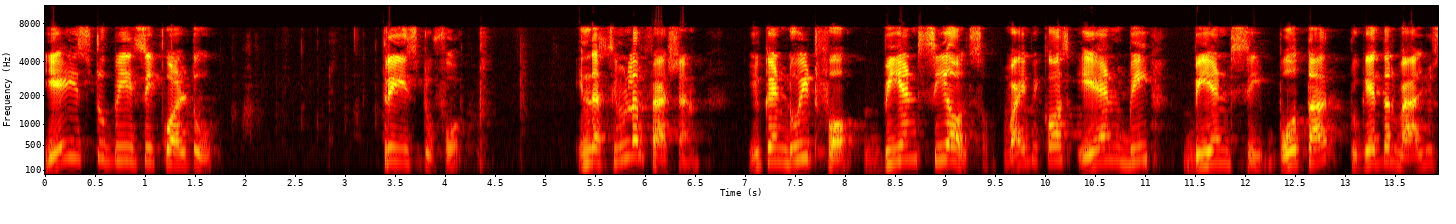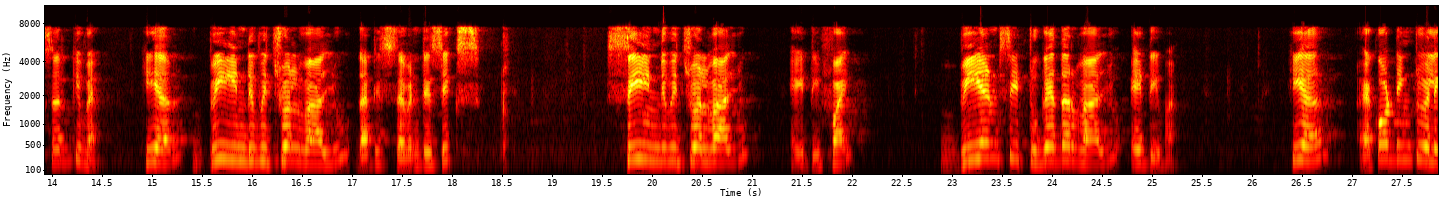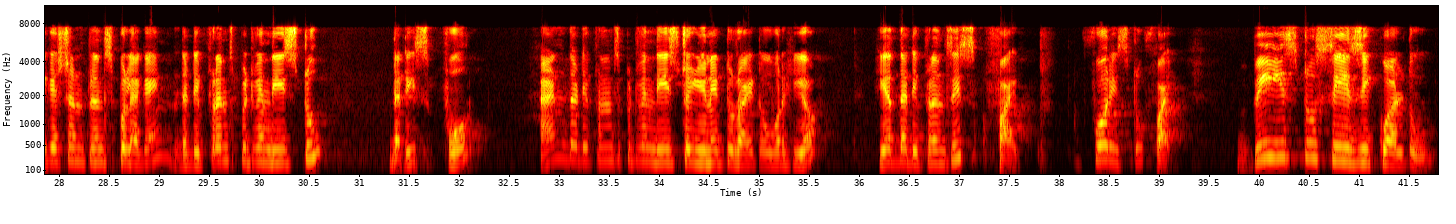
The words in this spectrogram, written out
A is to B is equal to 3 is to 4. In the similar fashion, you can do it for B and C also. Why? Because A and B, B and C both are together values are given. Here B individual value that is 76, C individual value 85, B and C together value 81. Here according to allocation principle again the difference between these two that is 4 and the difference between these two you need to write over here here the difference is 5. 4 is to 5. B is to C is equal to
